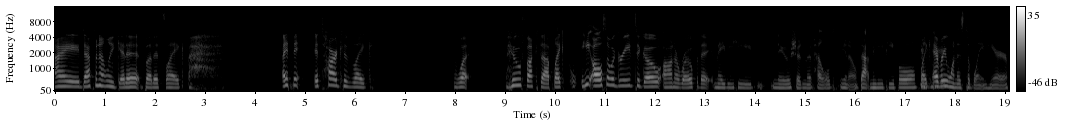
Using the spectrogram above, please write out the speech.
I definitely get it, but it's like I think it's hard cuz like what who fucked up? Like he also agreed to go on a rope that maybe he knew shouldn't have held, you know, that many people. Like Mhm. everyone is to blame here.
